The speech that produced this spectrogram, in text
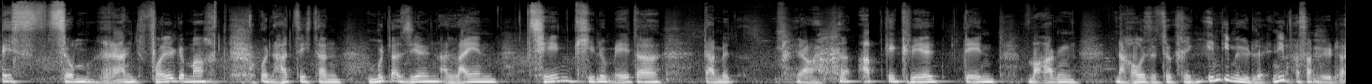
bis zum Rand voll gemacht und hat sich dann Mutterseelen allein zehn Kilometer damit ja, abgequält, den Wagen nach Hause zu kriegen. In die Mühle, in die Wassermühle.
